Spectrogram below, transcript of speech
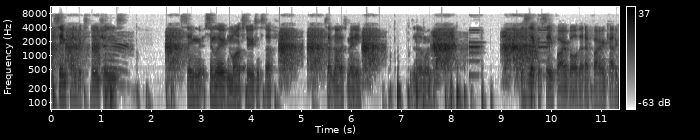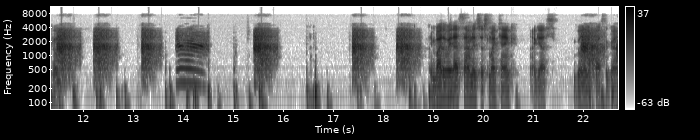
the same kind of explosions, same similar monsters and stuff, except not as many. There's another one. This is like the same fireball that I fire in Catacomb. And by the way, that sound is just my tank, I guess, rolling across the ground.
